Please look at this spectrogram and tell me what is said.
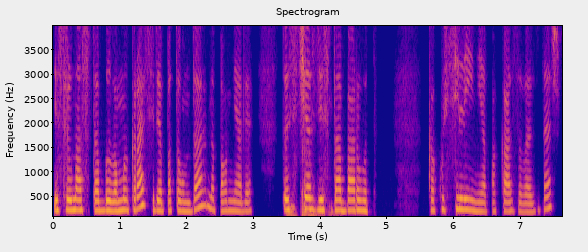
Если у нас это было, мы красили, а потом, да, наполняли, то сейчас здесь наоборот, как усиление показывает, знаешь,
